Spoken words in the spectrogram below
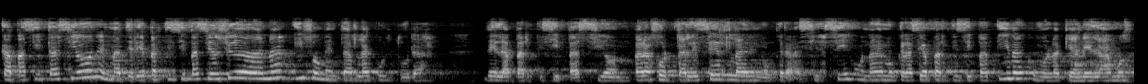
capacitación en materia de participación ciudadana y fomentar la cultura de la participación para fortalecer la democracia, ¿sí? Una democracia participativa como la que anhelamos.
